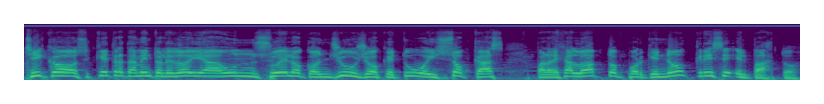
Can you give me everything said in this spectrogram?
Chicos, ¿qué tratamiento le doy a un suelo con yuyos que tuvo y socas para dejarlo apto porque no crece el pasto?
